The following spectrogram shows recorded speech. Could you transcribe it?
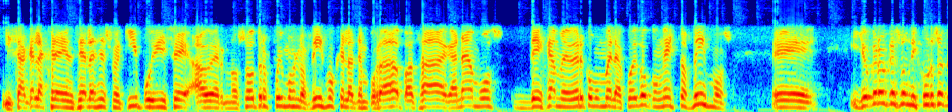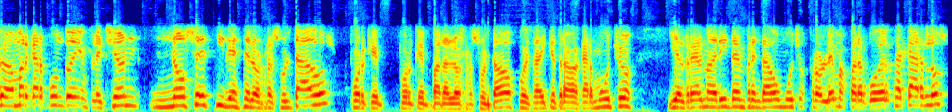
y, saca las credenciales de su equipo y dice, a ver, nosotros fuimos los mismos que la temporada pasada ganamos, déjame ver cómo me la juego con estos mismos. Eh, y yo creo que es un discurso que va a marcar punto de inflexión, no sé si desde los resultados, porque, porque para los resultados pues hay que trabajar mucho y el Real Madrid ha enfrentado muchos problemas para poder sacarlos,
